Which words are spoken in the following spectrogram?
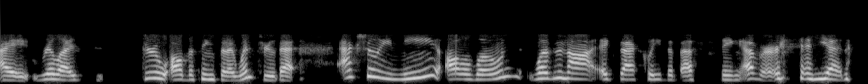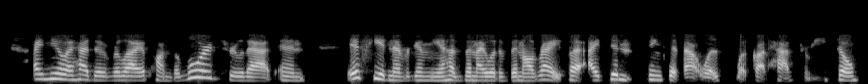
I realized through all the things that I went through that actually me all alone was not exactly the best thing ever. And yet I knew I had to rely upon the Lord through that. And if he had never given me a husband, I would have been all right. But I didn't think that that was what God had for me. So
